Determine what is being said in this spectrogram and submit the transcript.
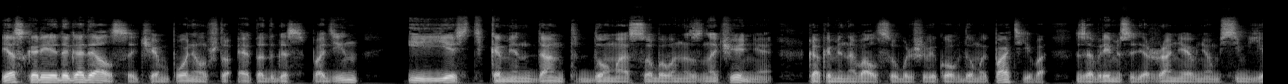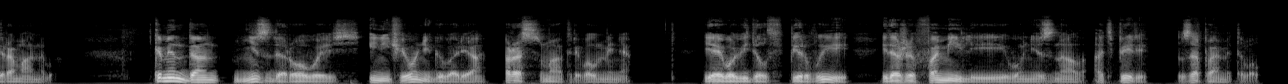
Я скорее догадался, чем понял, что этот господин и есть комендант дома особого назначения, как именовался у большевиков дом Ипатьева за время содержания в нем семьи Романовых. Комендант, не здороваясь и ничего не говоря, рассматривал меня. Я его видел впервые и даже фамилии его не знал, а теперь запамятовал.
